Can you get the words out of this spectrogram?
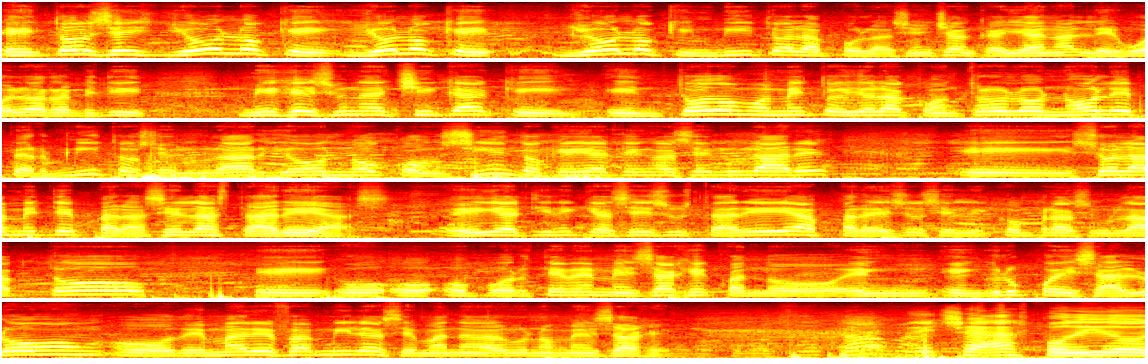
Entonces yo lo que yo lo que yo lo que invito a la población chancayana, les vuelvo a repetir, mi hija es una chica que en todo momento yo la controlo, no le permito celular, yo no consiento que ella tenga celulares. Eh, solamente para hacer las tareas. Ella tiene que hacer sus tareas, para eso se le compra su laptop eh, o, por tema de mensaje cuando en, grupo de salón o de madre familia se mandan algunos mensajes. ¿Has podido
